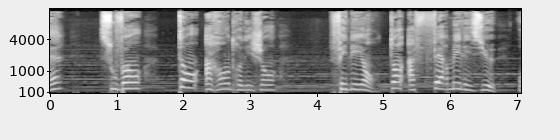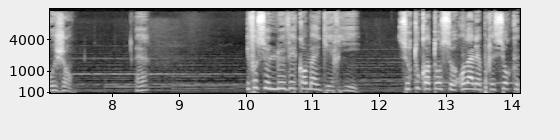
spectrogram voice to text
hein, souvent, tend à rendre les gens fainéants, à fermer les yeux aux gens. Hein? Il faut se lever comme un guerrier. Surtout quand on, a l'impression que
